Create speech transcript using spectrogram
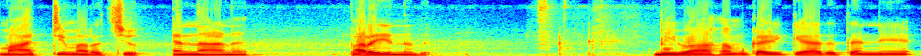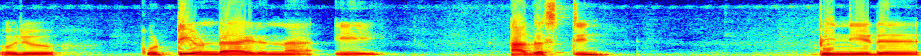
മാറ്റിമറച്ചു എന്നാണ് പറയുന്നത്. വിവാഹം കഴിക്കാതെ തന്നെ ഒരു കുട്ടിയുണ്ടായിരുന്ന ഈ അഗസ്റ്റിൻ. പിന്നീട്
